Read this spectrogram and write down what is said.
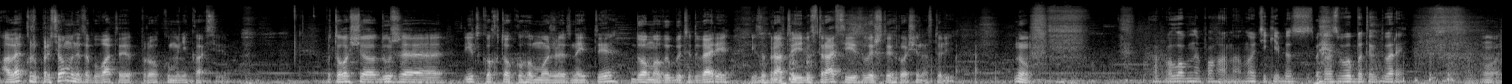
Але кажу, при цьому не забувати про комунікацію. Того, що дуже рідко хто кого може знайти, вдома вибити двері і забрати ілюстрації і залишити гроші на столі. Ну, Було б непогано, ну тільки без, без вибитих дверей. от.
